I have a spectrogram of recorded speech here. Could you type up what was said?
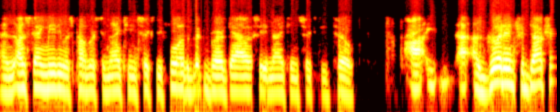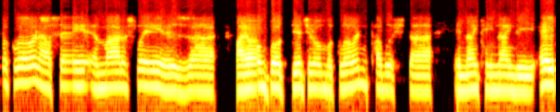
And Understanding Media was published in 1964, The Gutenberg Galaxy in 1962. Uh, a good introduction McLuhan, I'll say immodestly, is uh, my own book, Digital McLuhan, published uh, in 1998.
